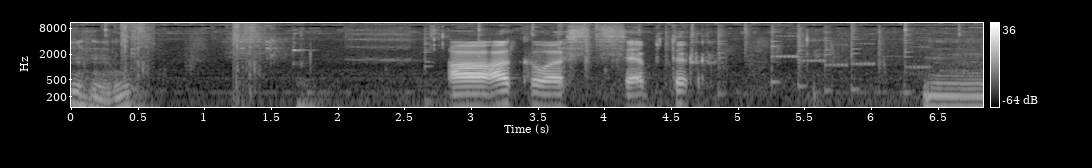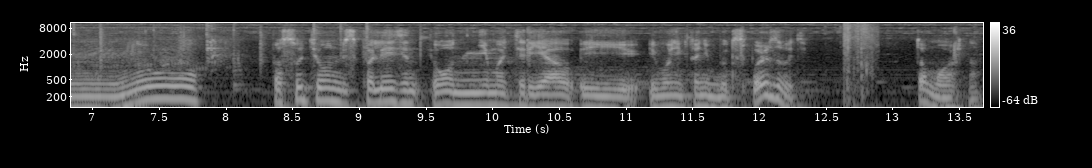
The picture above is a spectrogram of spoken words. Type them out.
Мгм. А аквасцептер. М, Ну, по сути, он бесполезен, и он не материал, и его никто не будет использовать, то можно.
